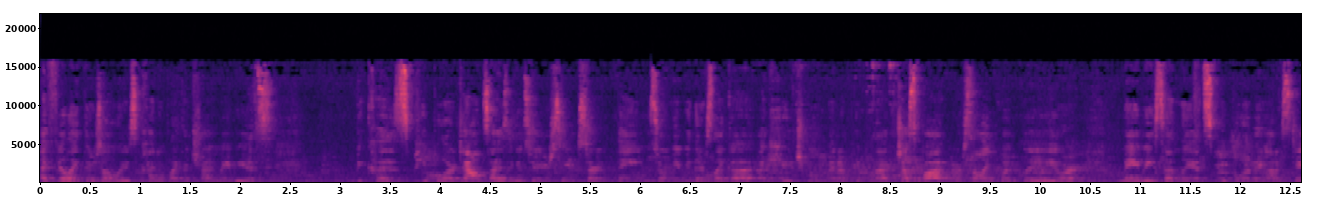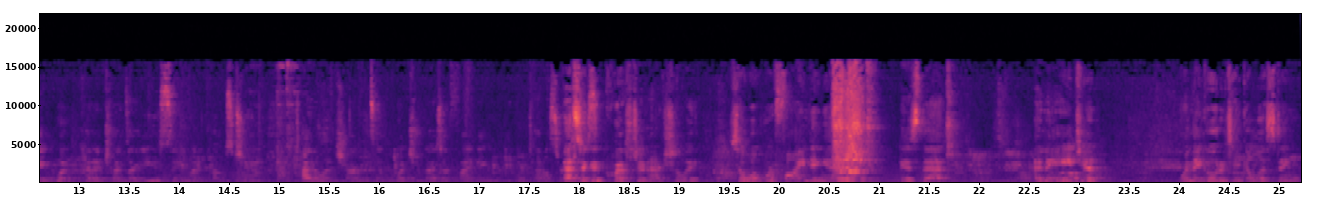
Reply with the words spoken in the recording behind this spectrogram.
I feel like there's always kind of like a trend. Maybe it's because people are downsizing and so you're seeing certain things, or maybe there's like a, a huge movement of people that just bought and are selling quickly, or maybe suddenly it's people living out of state. What kind of trends are you seeing when it comes to title insurance and what you guys are finding in title searches? That's a good question, actually. So what we're finding is is that an agent, when they go to take a listing,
